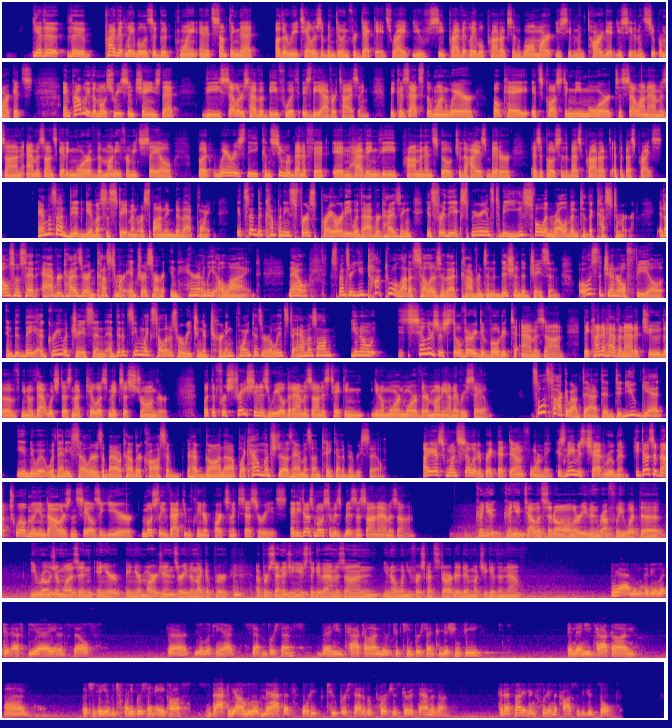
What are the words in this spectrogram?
Yeah, the the private label is a good point, and it's something that other retailers have been doing for decades, right? You see private label products in Walmart, you see them in Target, you see them in supermarkets. And probably the most recent change that the sellers have a beef with is the advertising. Because that's the one where okay it's costing me more to sell on Amazon. Amazon's getting more of the money from each sale but where is the consumer benefit in having the prominence go to the highest bidder as opposed to the best product at the best price? Amazon did give us a statement responding to that point. It said the company's first priority with advertising is for the experience to be useful and relevant to the customer. It also said advertiser and customer interests are inherently aligned. Now, Spencer, you talked to a lot of sellers at that conference in addition to Jason. What was the general feel? And did they agree with Jason? And did it seem like sellers were reaching a turning point as it relates to Amazon? You know, sellers are still very devoted to Amazon. They kind of have an attitude of, you know, that which does not kill us makes us stronger. But the frustration is real that Amazon is taking, you know, more and more of their money on every sale. So let's talk about that. Did, did you get into it with any sellers about how their costs have, have gone up? Like, how much does Amazon take out of every sale? I asked one seller to break that down for me. His name is Chad Rubin. He does about $12 million in sales a year, mostly vacuum cleaner parts and accessories, and he does most of his business on Amazon. Can you can you tell us at all or even roughly what the erosion was in, in your in your margins or even like a per, a percentage you used to give Amazon, you know, when you first got started and what you give them now? Yeah, I mean, if you look at FBA in itself, uh, you're looking at 7%. Then you tack on their 15% commission fee. And then you tack on, uh, let's just say you have a 20% ACOS. Back of the envelope math, that's 42% of a purchase goes to Amazon. And that's not even including the cost of the goods sold.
